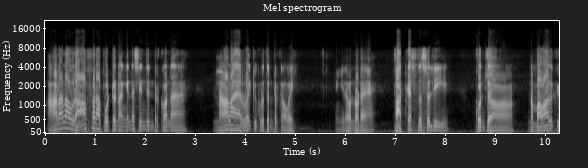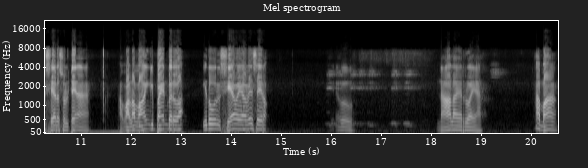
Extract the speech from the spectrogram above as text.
ஆனாலும் அவர் ஆஃபராக போட்டு நாங்கள் என்ன செஞ்சுட்டுருக்கோன்னா நாலாயிரம் ரூபாய்க்கு கொடுத்துட்டுருக்கோம் ஒய் நீங்கள் இதை உன்னோட பாட்காஸ்ட்டில் சொல்லி கொஞ்சம் நம்ம அவளுக்கு சேர சொல்லிட்டேன்னா அவெல்லாம் வாங்கி பயன்பெறுவா. இது ஒரு சேவையாகவே செய்கிறோம் ஓ. நாலாயிரம் ரூபாயா? ஆமாம்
